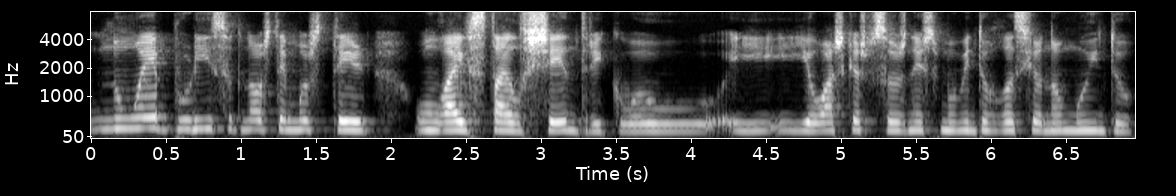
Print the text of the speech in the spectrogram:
não é por isso que nós temos de ter um lifestyle excêntrico ou, e, e, eu acho que as pessoas neste momento relacionam muito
